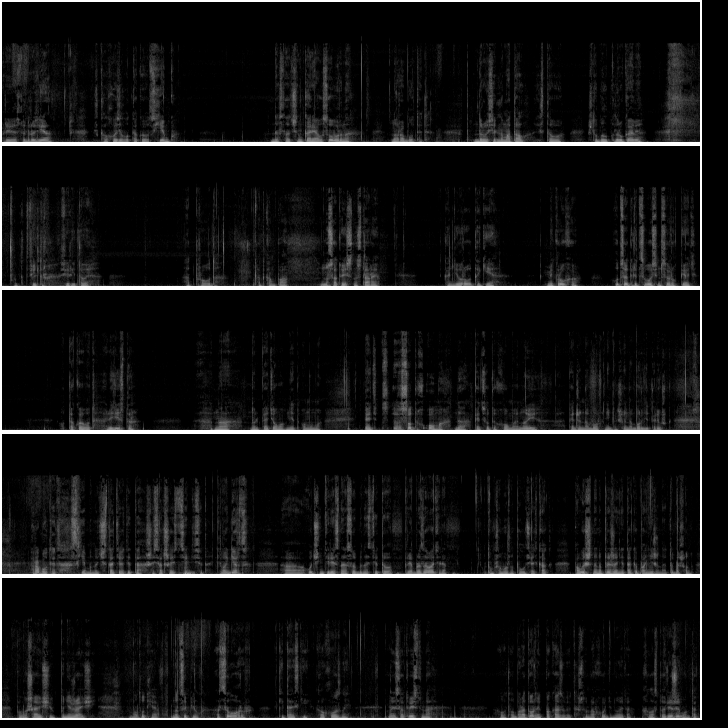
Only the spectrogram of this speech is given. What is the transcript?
Приветствую, друзья! Сколхозил вот такую вот схемку. Достаточно коряво собрано, но работает. Дроссель намотал из того, что было под руками. Этот фильтр ферритовый от провода, от компа. Ну, соответственно, старые кондеры вот такие. Микруха УЦ3845 такой вот резистор на 0,5 омов, нет, по-моему, 5 сотых ома, да, 5 сотых ома, ну и опять же набор, небольшой набор деталюшка. Работает схема на частоте где-то 66-70 килогерц. А, очень интересная особенность этого преобразователя в том, что можно получать как повышенное напряжение, так и пониженное, то бишь он повышающий, понижающий. Ну, тут я нацепил осциллограф китайский, колхозный. Ну и, соответственно, вот лабораторник показывает, что на входе, ну, это холостой режим, он так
